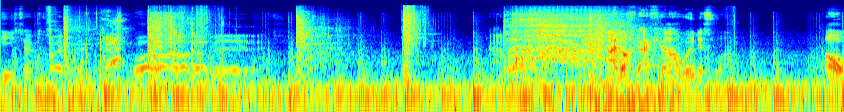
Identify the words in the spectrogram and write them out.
He's trying to fight me. What a bitch. I don't I cannot win this one. Oh,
